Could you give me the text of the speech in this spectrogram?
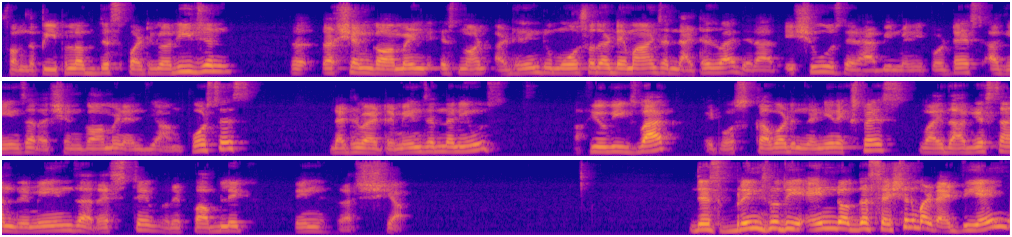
from the people of this particular region. The Russian government is not adhering to most of the demands, and that is why there are issues. There have been many protests against the Russian government and the armed forces. That is why it remains in the news. A few weeks back, it was covered in the Indian Express why Dagestan remains a restive republic in Russia. This brings to the end of the session, but at the end,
